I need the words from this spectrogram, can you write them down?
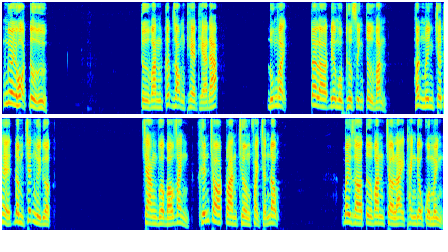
Người họ tử? Tử văn cất giọng thè thè đáp. Đúng vậy, ta là địa ngục thư sinh tử văn. Hận mình chưa thể đâm chết người được. Chàng vừa báo danh khiến cho toàn trường phải chấn động. Bây giờ từ văn trở lại thành điệu của mình.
